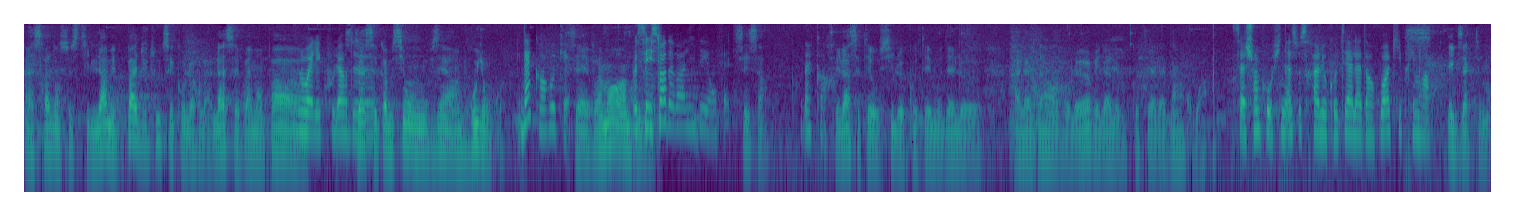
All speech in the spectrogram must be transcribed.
Elle sera dans ce style-là, mais pas du tout de ces couleurs-là. Là c'est vraiment pas. Ouais, les couleurs de. Là c'est comme si on faisait un brouillon quoi. D'accord, ok. C'est vraiment un. C'est histoire d'avoir l'idée en fait. C'est ça. D'accord. Et là c'était aussi le côté modèle euh, Aladdin voleur et là le côté Aladdin roi. Sachant qu'au final, ce sera le côté Aladdin Roi qui primera. Exactement.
